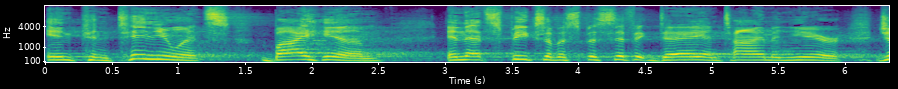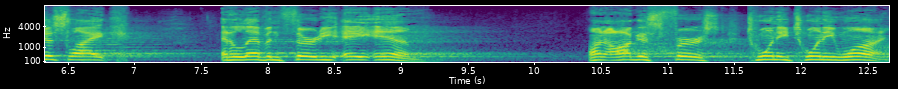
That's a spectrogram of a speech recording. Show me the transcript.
in continuance by Him. And that speaks of a specific day and time and year. Just like at 11:30 a.m. on August 1st, 2021,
